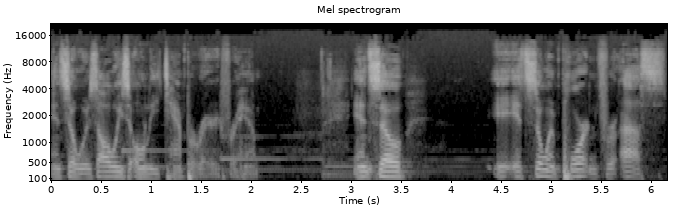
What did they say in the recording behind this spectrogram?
And so it was always only temporary for him. And so it's so important for us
